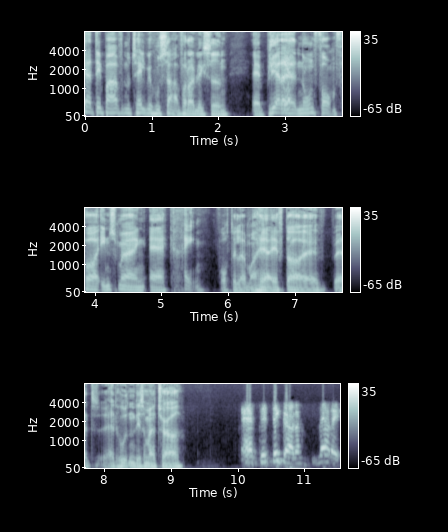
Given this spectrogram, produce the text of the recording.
her, det er bare, nu talte vi husar for et øjeblik siden. Øh, bliver der ja. nogen form for indsmøring af creme, forestiller jeg mig her, efter øh, at, at huden ligesom er tørret? Ja, det, det gør der hver dag.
